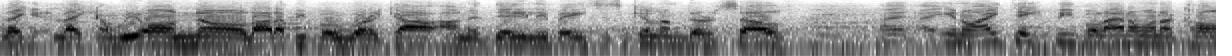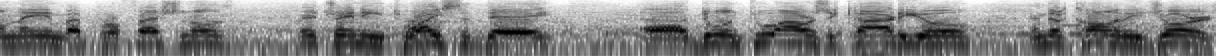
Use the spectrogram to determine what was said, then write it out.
like, like we all know, a lot of people work out on a daily basis, kill them themselves. I, you know, I take people, I don't want to call name, but professionals, they're training twice a day, uh, doing two hours of cardio, and they're calling me, George,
